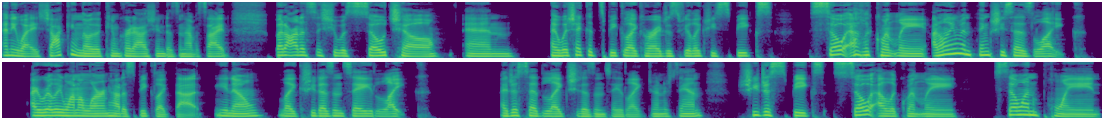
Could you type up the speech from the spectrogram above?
Anyway, shocking though that Kim Kardashian doesn't have a side. But honestly, she was so chill. And I wish I could speak like her. I just feel like she speaks so eloquently. I don't even think she says like. I really want to learn how to speak like that, you know? Like she doesn't say like. I just said like, she doesn't say like. Do you understand? She just speaks so eloquently, so on point,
